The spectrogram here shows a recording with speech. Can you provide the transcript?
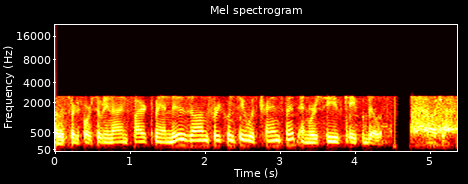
Southwest 3479 Fire Command is on frequency with transmit and receive capability. Roger.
